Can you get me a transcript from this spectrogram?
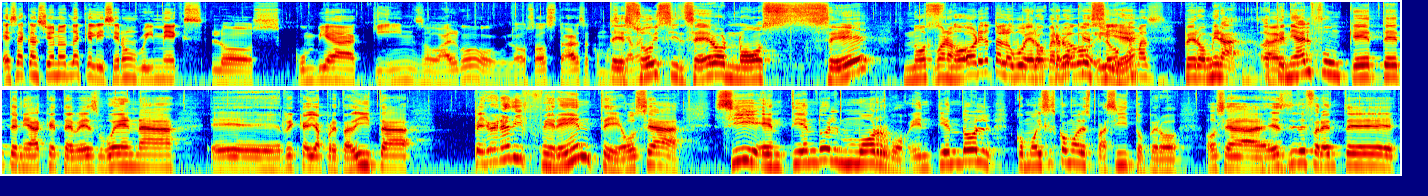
esa canción no es la que le hicieron remix los Cumbia Kings o algo, o los All Stars o como se te llaman. soy sincero, no sé. No, Bueno, no- ahorita te lo busco, pero creo luego- que sí, luego, ¿qué ¿eh? más? Pero mira, A ver. tenía el funquete, tenía que te ves buena, eh, rica y apretadita, pero era diferente, o sea, sí, entiendo el morbo, entiendo el, como dices, como despacito, pero, o sea, es diferente.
